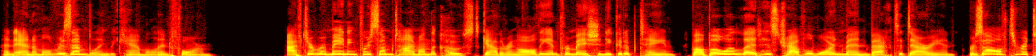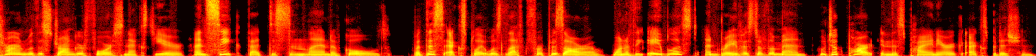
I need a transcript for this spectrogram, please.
an animal resembling the camel in form. After remaining for some time on the coast, gathering all the information he could obtain, Balboa led his travel worn men back to Darien, resolved to return with a stronger force next year, and seek that distant land of gold. But this exploit was left for Pizarro, one of the ablest and bravest of the men who took part in this pioneering expedition.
